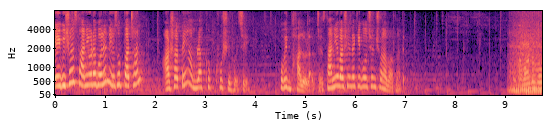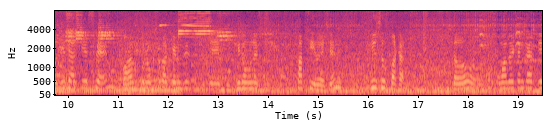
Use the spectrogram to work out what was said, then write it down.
এই বিষয়ে স্থানীয়রা বলেন ইউসুফ পাঠান আসাতে আমরা খুব খুশি হয়েছি খুবই ভালো লাগছে স্থানীয় বাসিন্দা কি বলছেন শোনাবো আপনাদের আমাদের মসজিদে আজকে এসছিলেন বহরমপুর লোকসভা কেন্দ্রের যে তৃণমূলের প্রার্থী হয়েছেন ইউসুফ পাঠান তো আমাদের এখানকার যে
